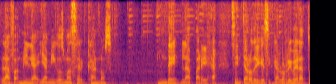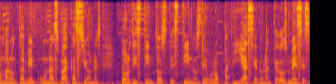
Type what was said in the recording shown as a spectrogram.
la familia y amigos más cercanos de la pareja. Cintia Rodríguez y Carlos Rivera tomaron también unas vacaciones por distintos destinos de Europa y Asia durante dos meses.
